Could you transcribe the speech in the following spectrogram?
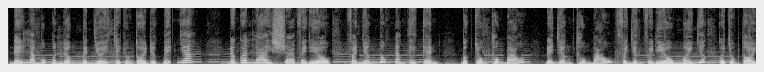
Để làm một bình luận bên dưới cho chúng tôi được biết nhé. Đừng quên like, share video và nhấn nút đăng ký kênh, bật chuông thông báo để nhận thông báo về những video mới nhất của chúng tôi.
